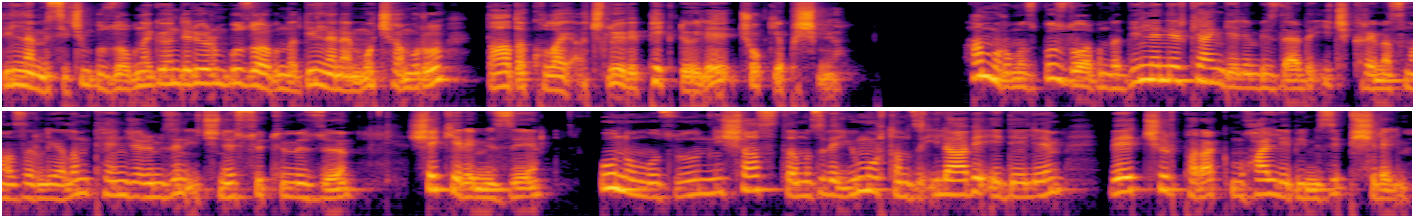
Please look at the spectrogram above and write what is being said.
dinlenmesi için buzdolabına gönderiyorum. Buzdolabında dinlenen moç hamuru daha da kolay açılıyor ve pek de öyle çok yapışmıyor. Hamurumuz buzdolabında dinlenirken gelin bizler de iç kremasını hazırlayalım. Tenceremizin içine sütümüzü, şekerimizi, unumuzu, nişastamızı ve yumurtamızı ilave edelim ve çırparak muhallebimizi pişirelim.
